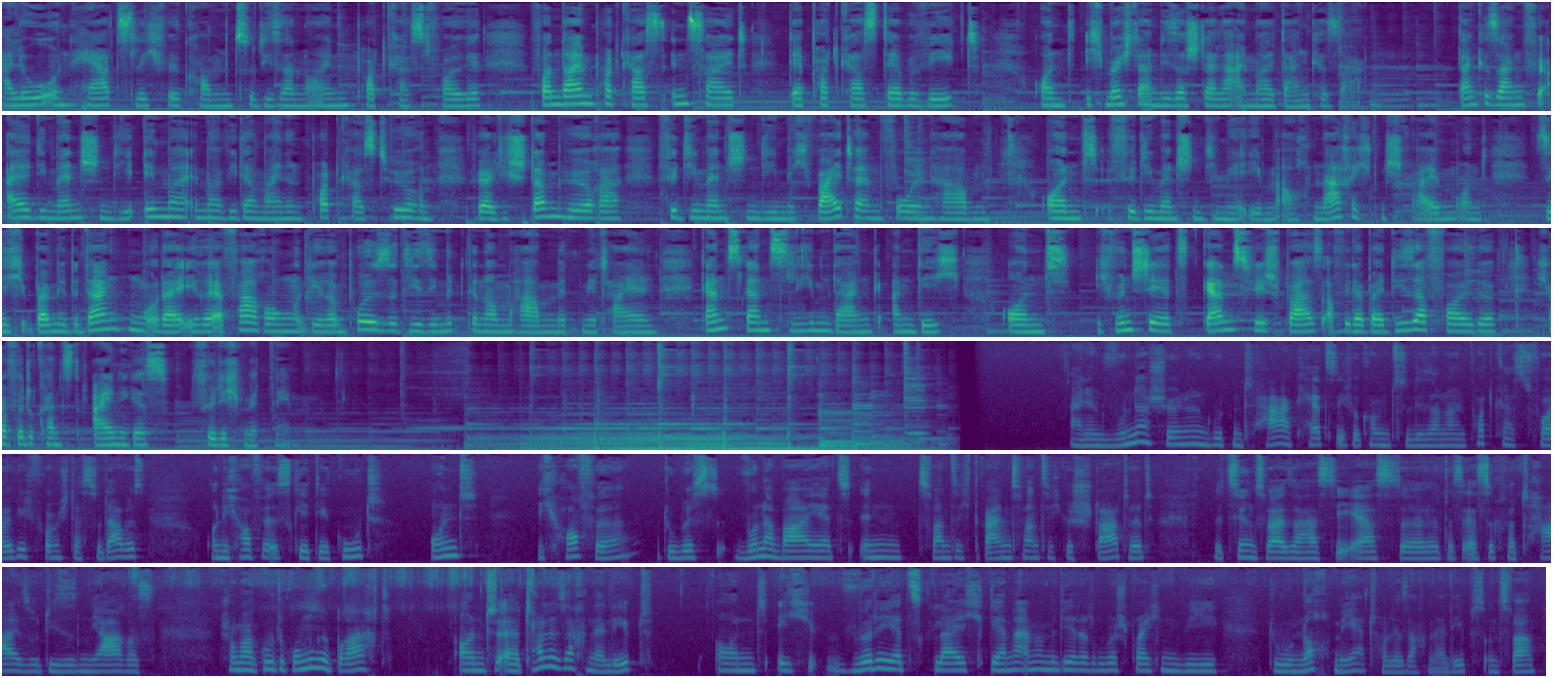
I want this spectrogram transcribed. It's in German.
Hallo und herzlich willkommen zu dieser neuen Podcast-Folge von deinem Podcast Insight, der Podcast, der bewegt. Und ich möchte an dieser Stelle einmal Danke sagen. Danke sagen für all die Menschen, die immer, immer wieder meinen Podcast hören, für all die Stammhörer, für die Menschen, die mich weiterempfohlen haben und für die Menschen, die mir eben auch Nachrichten schreiben und sich bei mir bedanken oder ihre Erfahrungen und ihre Impulse, die sie mitgenommen haben, mit mir teilen. Ganz, ganz lieben Dank an dich und ich wünsche dir jetzt ganz viel Spaß auch wieder bei dieser Folge. Ich hoffe, du kannst einiges für dich mitnehmen. Wunderschönen guten Tag. Herzlich willkommen zu dieser neuen Podcast-Folge. Ich freue mich, dass du da bist und ich hoffe, es geht dir gut und ich hoffe, du bist wunderbar jetzt in 2023 gestartet, beziehungsweise hast die erste, das erste Quartal so diesen Jahres schon mal gut rumgebracht und äh, tolle Sachen erlebt. Und ich würde jetzt gleich gerne einmal mit dir darüber sprechen, wie du noch mehr tolle Sachen erlebst. Und zwar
